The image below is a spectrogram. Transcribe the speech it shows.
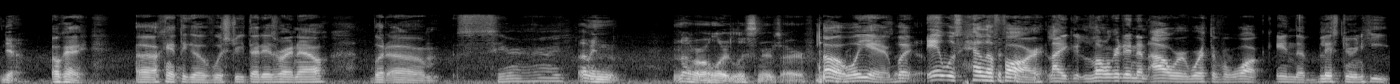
Yeah. Okay. Uh, I can't think of what street that is right now, but um, Sierra. I mean, not all our listeners are. Oh well, yeah, so, but yeah. it was hella far, like longer than an hour worth of a walk in the blistering heat.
